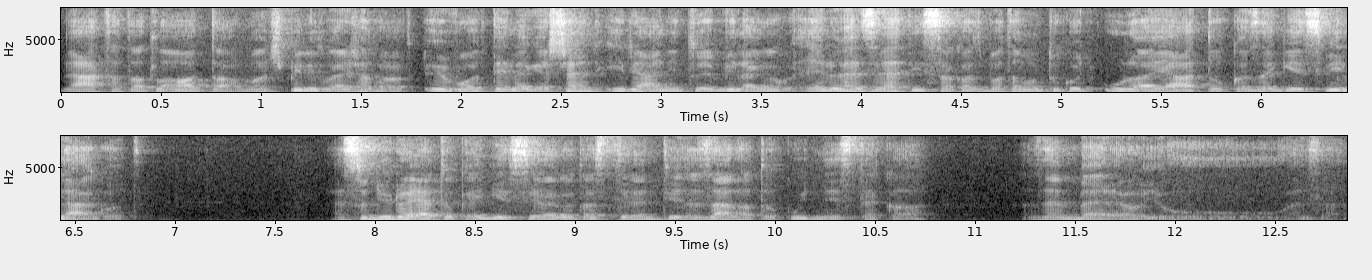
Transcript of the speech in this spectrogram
Láthatatlan hatalmat, spirituális hatalmat. Ő volt ténylegesen irányító a világnak előhezeheti szakaszban tanultuk, hogy uraljátok az egész világot. Ez, hogy uraljátok egész világot, azt jelenti, hogy az állatok úgy néztek a, az emberre, hogy jó, ez az.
